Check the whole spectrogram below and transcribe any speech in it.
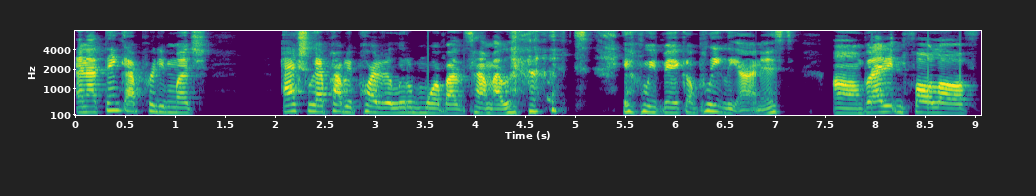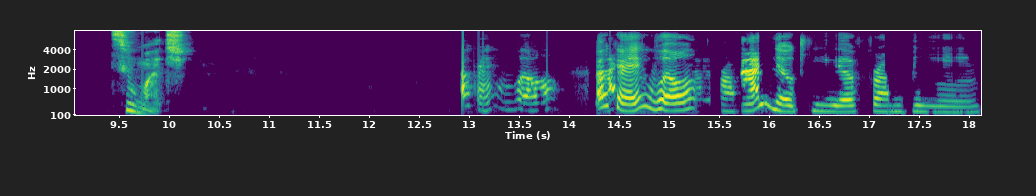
and I think I pretty much, actually, I probably partied a little more by the time I left, if we've been completely honest. Um, but I didn't fall off too much. Okay, well, Okay, well, I know Kia from being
